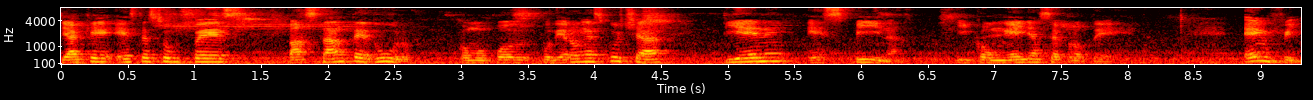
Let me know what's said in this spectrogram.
ya que este es un pez bastante duro, como pudieron escuchar, tiene espinas y con ellas se protege. En fin,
